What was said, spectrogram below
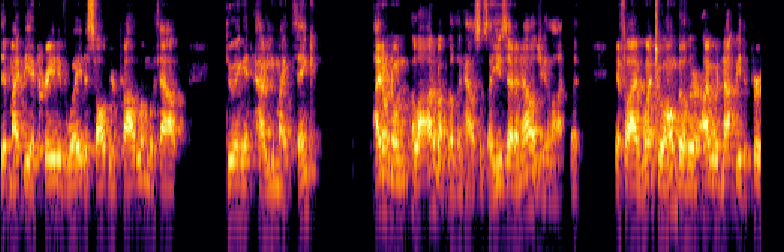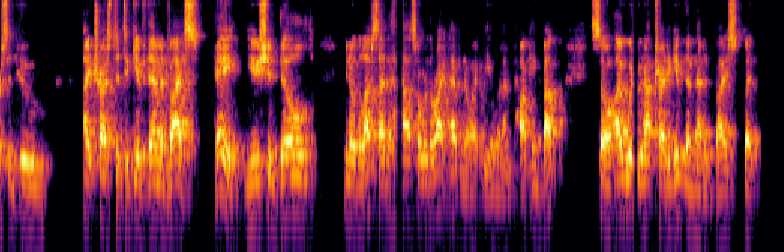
that might be a creative way to solve your problem without doing it how you might think. I don't know a lot about building houses. I use that analogy a lot, but if I went to a home builder, I would not be the person who I trusted to give them advice. Hey, you should build you know, the left side of the house over the right. I have no idea what I'm talking about. So I would not try to give them that advice. But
